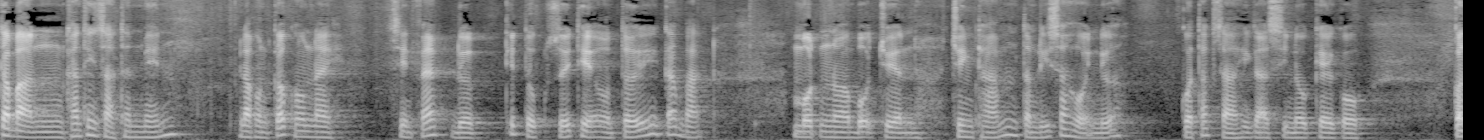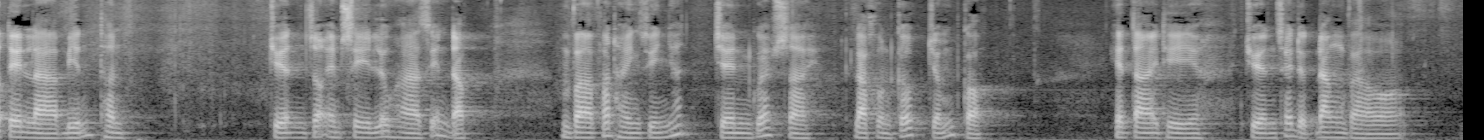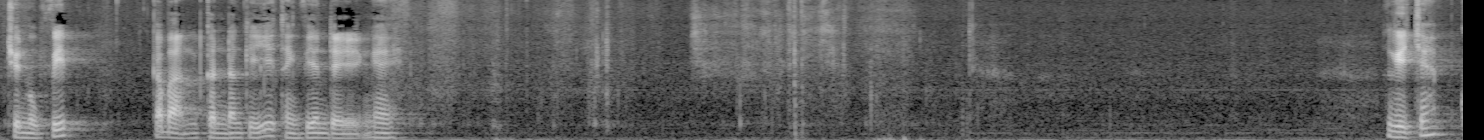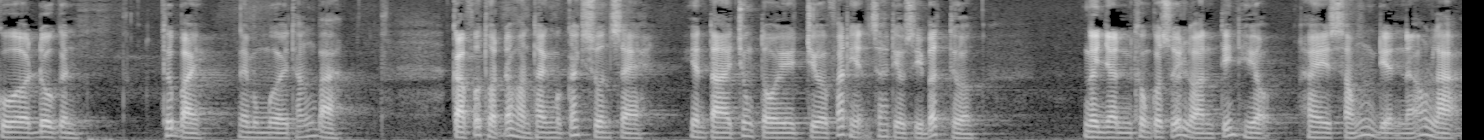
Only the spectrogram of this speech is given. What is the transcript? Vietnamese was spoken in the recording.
Các bạn khán thính giả thân mến, là Hồn Cốc hôm nay xin phép được tiếp tục giới thiệu tới các bạn một ờ, bộ truyện trinh thám tâm lý xã hội nữa của tác giả Higashino Keigo có tên là Biến Thân. Chuyện do MC Lưu Hà diễn đọc và phát hành duy nhất trên website là hồn cốc.com. Hiện tại thì chuyện sẽ được đăng vào chuyên mục VIP. Các bạn cần đăng ký thành viên để nghe. Ghi chép của Dogan Thứ bảy, ngày 10 tháng 3 Cả phẫu thuật đã hoàn thành một cách suôn sẻ. Hiện tại chúng tôi chưa phát hiện ra điều gì bất thường. Người nhận không có rối loạn tín hiệu hay sóng điện não lạ.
